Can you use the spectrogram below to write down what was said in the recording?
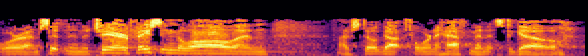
Or I'm sitting in a chair facing the wall and I've still got four and a half minutes to go.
